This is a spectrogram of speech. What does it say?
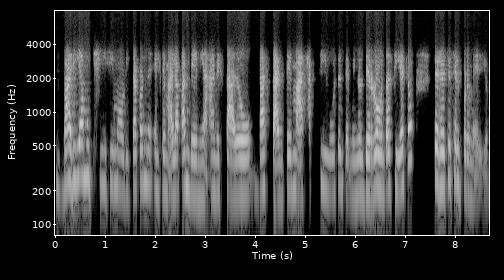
varía muchísimo. Ahorita con el tema de la pandemia han estado bastante más activos en términos de rondas y eso, pero ese es el promedio.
